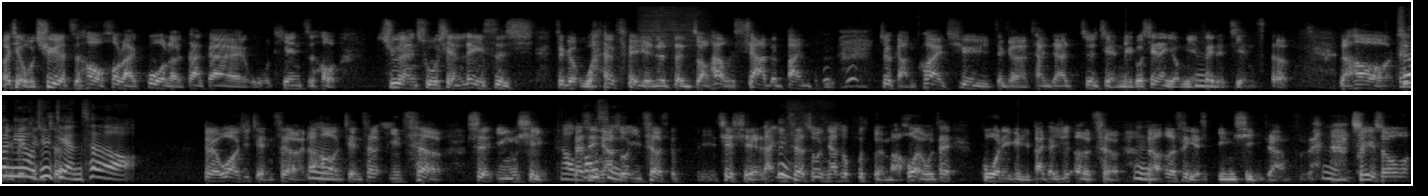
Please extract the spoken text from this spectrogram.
而且我去了之后，后来过了大概五天之后。居然出现类似这个武汉肺炎的症状，还有吓得半死，就赶快去这个参加，就检美国现在有免费的检测，然后所以你有去检测哦？对，我有去检测，然后检测一测，是阴性，但是人家说一测是谢谢，那一测说人家说不准嘛。后来我再过了一个礼拜再去二测，然后二测也是阴性这样子。所以说，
